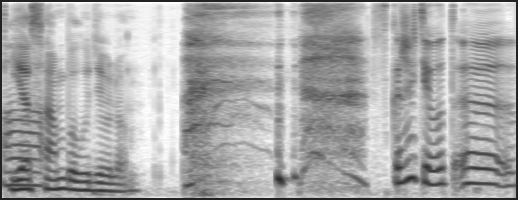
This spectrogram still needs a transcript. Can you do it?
А... Я сам был удивлен. Скажите, вот э,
